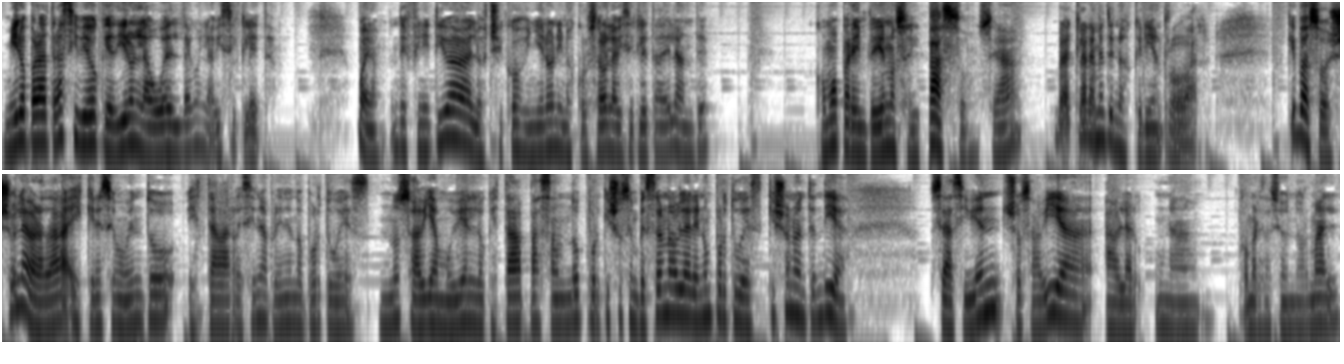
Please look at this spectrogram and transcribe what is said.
Miro para atrás y veo que dieron la vuelta con la bicicleta. Bueno, en definitiva, los chicos vinieron y nos cruzaron la bicicleta adelante, como para impedirnos el paso, o sea, claramente nos querían robar. ¿Qué pasó? Yo la verdad es que en ese momento estaba recién aprendiendo portugués, no sabía muy bien lo que estaba pasando porque ellos empezaron a hablar en un portugués que yo no entendía. O sea, si bien yo sabía hablar una conversación normal,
